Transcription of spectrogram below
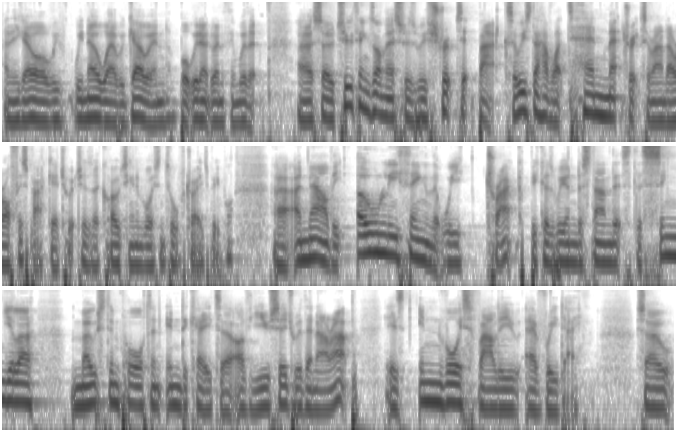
and you go, "Oh, we we know where we're going, but we don't do anything with it." Uh, so, two things on this is we've stripped it back. So we used to have like ten metrics around our Office package, which is a quoting and invoicing tool for tradespeople, uh, and now the only thing that we track because we understand it's the singular most important indicator of usage within our app is invoice value every day. So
